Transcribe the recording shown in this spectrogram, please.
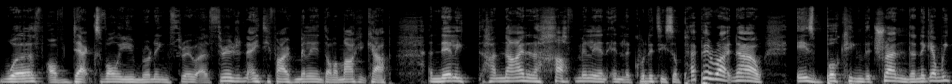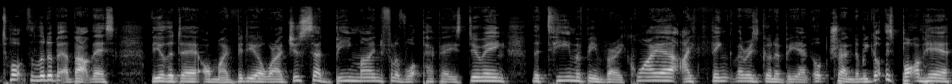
worth of DEX volume running through at $385 million market market cap and nearly nine and a half million in liquidity. So Pepe right now is bucking the trend. And again, we talked a little bit about this the other day on my video where I just said be mindful of what Pepe is doing. The team have been very quiet. I think there is going to be an uptrend. And we got this bottom here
